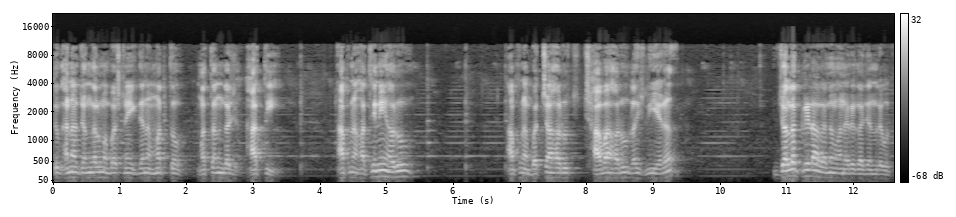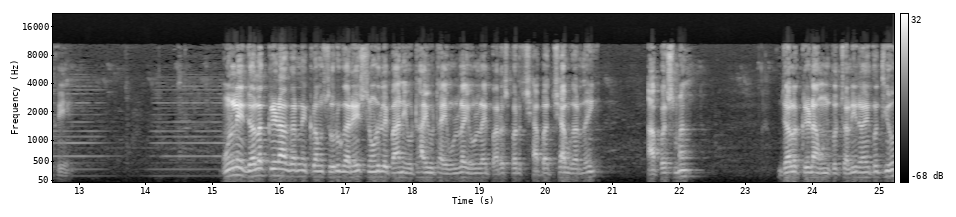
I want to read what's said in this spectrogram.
त्यो घना जङ्गलमा बस्ने एकजना मत्त, मतङ्गज हात्ती। आफ्ना हथिनीहरू, आफ्ना बच्चाहरू छावाहरूलाई लिएर जलक्रीडा गर्न भनेर गजेन्द्र उत्रिए। उनले जलक्रीडा गर्ने क्रम सुरु गरे सुणले पानी उठाई उठाई, उल्लाई उल्लाई, परस्पर छ्याप गर्दै आपसमा जलक्रीडा उनको चलिरहेको थियो।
